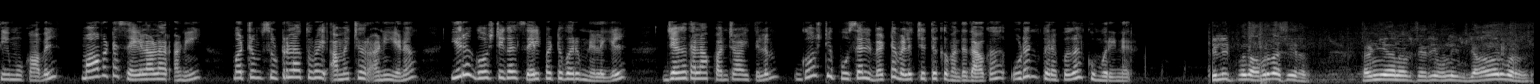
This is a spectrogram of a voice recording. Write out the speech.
திமுகவில் மாவட்ட செயலாளர் அணி மற்றும் சுற்றுலாத்துறை அமைச்சர் அணி என இரு கோஷ்டிகள் செயல்பட்டு வரும் நிலையில் ஜெகதலா பஞ்சாயத்திலும் கோஷ்டி பூசல் வெட்ட வெளிச்சத்துக்கு வந்ததாக உடன்பிறப்புகள் குமுறினர். திலீப் வந்து அவர் தான் சரி ஒன்றும் யாரும் வர்றது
